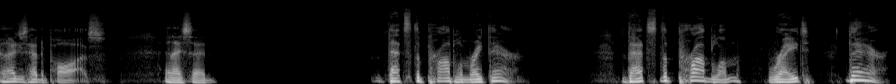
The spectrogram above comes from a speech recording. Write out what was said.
And I just had to pause. And I said, That's the problem right there. That's the problem right there.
